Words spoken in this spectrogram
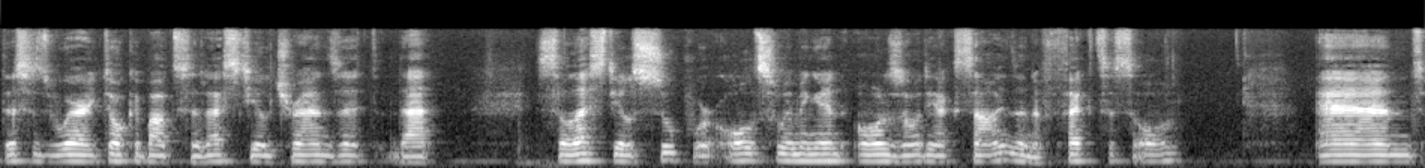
This is where I talk about celestial transit, that celestial soup we're all swimming in, all zodiac signs and affects us all. And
